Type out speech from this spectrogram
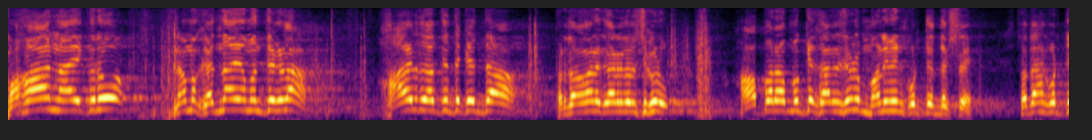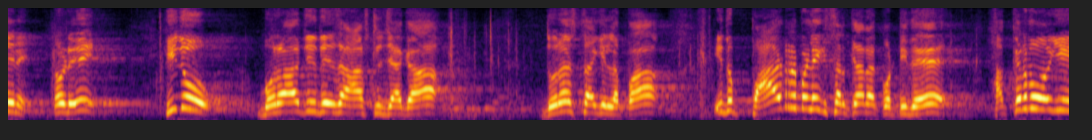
ಮಹಾನ್ ನಾಯಕರು ನಮ್ಮ ಕಂದಾಯ ಮಂತ್ರಿಗಳ ಹಾಡಿದಾಗ್ತಿರ್ತಕ್ಕಂಥ ಪ್ರಧಾನ ಕಾರ್ಯದರ್ಶಿಗಳು ಅಪರ ಮುಖ್ಯ ಕಾರ್ಯದರ್ಶಿಗಳು ಮನವಿಯನ್ನು ಅಧ್ಯಕ್ಷರೇ. ಸ್ವತಃ ಕೊಡ್ತೀನಿ. ನೋಡಿ, ಇದು ಬೊರಾಜಿ ದೇಶ ಹಾಸ್ಟೆಲ್ ಜಾಗ. ದುರಸ್ತಾಗಿಲ್ಲಪ್ಪ ಇದು ಪಾಡ್ರ ಬಳಿಗೆ ಸರ್ಕಾರ ಕೊಟ್ಟಿದೆ. ಅಕ್ರಮವಾಗಿ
